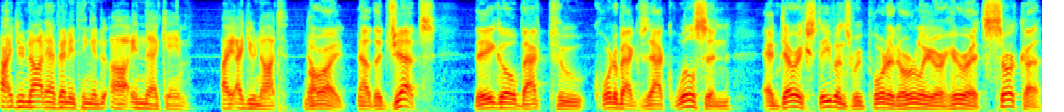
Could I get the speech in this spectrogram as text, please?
I do not have anything in uh, in that game. I, I do not. No. All right. Now the Jets, they go back to quarterback Zach Wilson, and Derek Stevens reported earlier here at Circa,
